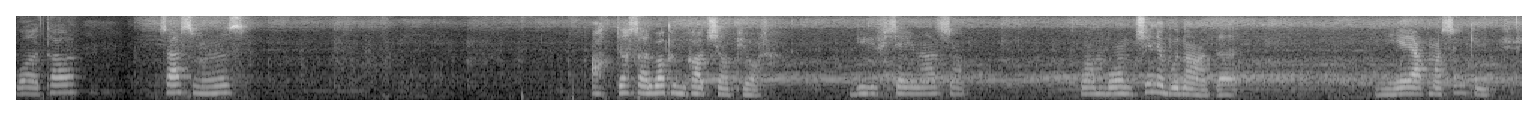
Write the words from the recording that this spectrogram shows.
Boyatacağız. Arkadaşlar bakın kaç yapıyor. Drift şeyini açsam. Lamborghini bunun adı. Niye yapmasın ki 300?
